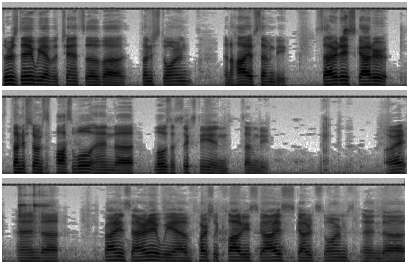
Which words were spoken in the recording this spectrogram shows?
Thursday, we have a chance of uh, thunderstorms and a high of 70. Saturday, scatter thunderstorms is possible and uh, lows of 60 and 70. All right, and uh, Friday and Saturday we have partially cloudy skies, scattered storms, and uh,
